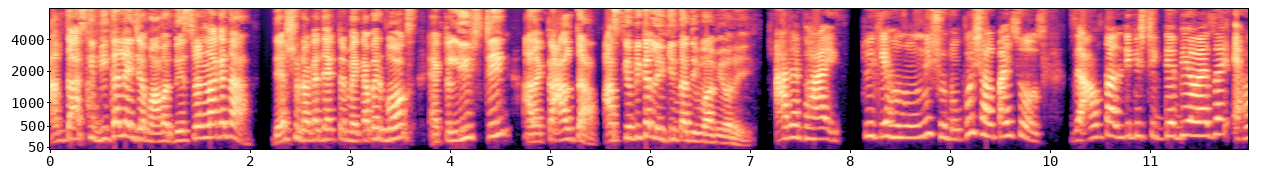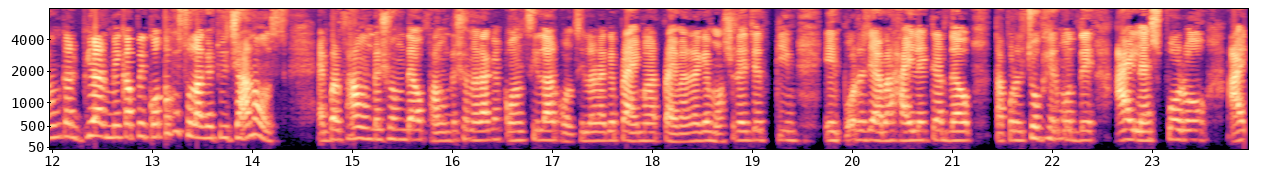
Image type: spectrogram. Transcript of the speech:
আমি তো আজকে বিকালেই যাব আমার বেস্ট ফ্রেন্ড লাগে না। দেড়শো টাকা দিয়ে একটা মেকআপের বক্স একটা লিপস্টিক আর একটা আলতা আজকে বিকালে কিনা দিব আমি ওরে। আরে ভাই তুই কি এখন উনিশশো নব্বই সাল পাইছস যে আলতার লিপস্টিক দিয়ে বিয়ে হয়ে যায়? এখনকার বিয়ার মেকআপে কত কিছু লাগে তুই জানোস? একবার ফাউন্ডেশন দাও ফাউন্ডেশনের আগে কনসিলার কনসিলার আগে প্রাইমার প্রাইমার আগে ময়শ্চারাইজার ক্রিম এরপরে যে আবার হাইলাইটার দাও, তারপরে চোখের মধ্যে আই আইল্যাশ পরো আই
